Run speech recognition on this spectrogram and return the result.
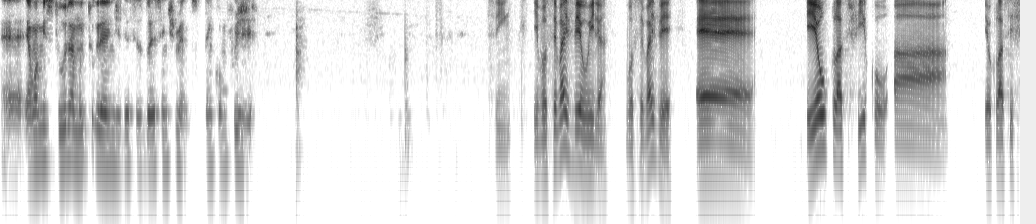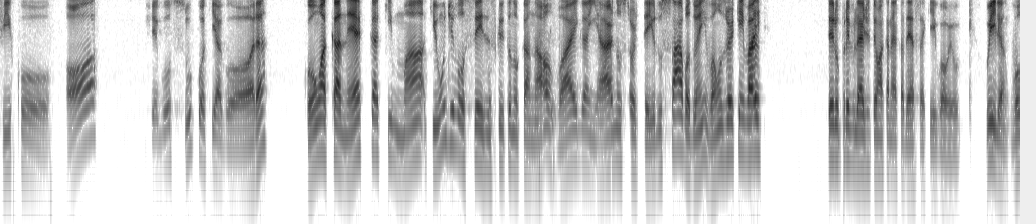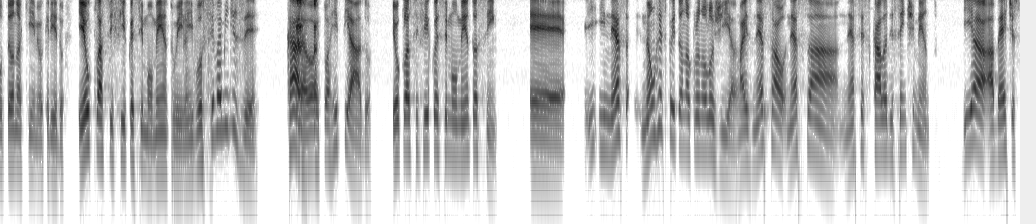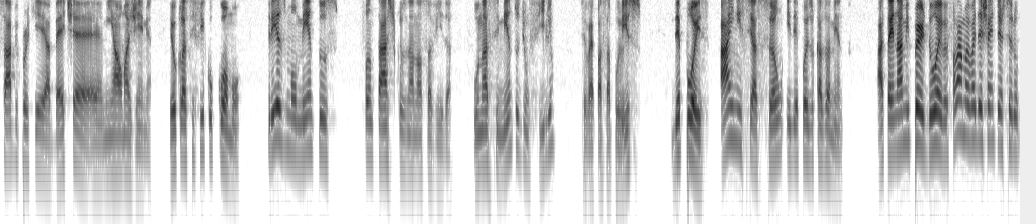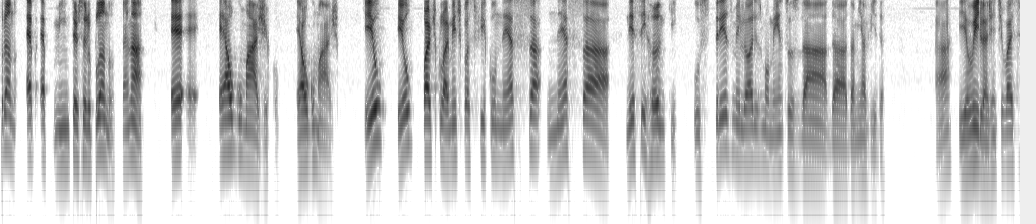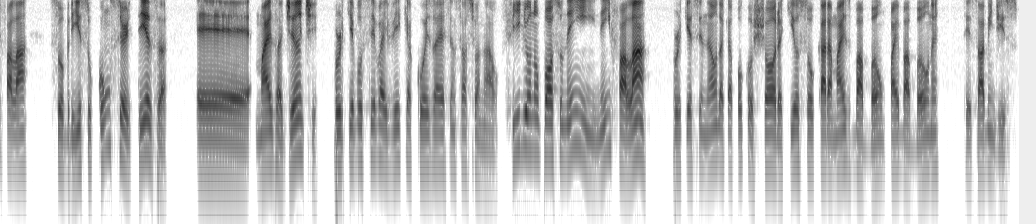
é, é uma mistura muito grande desses dois sentimentos. Tem como fugir. Sim. E você vai ver, William. Você vai ver. É... Eu classifico a. Eu classifico. Ó, chegou suco aqui agora. Com a caneca que, ma... que um de vocês inscrito no canal vai ganhar no sorteio do sábado, hein? Vamos ver quem vai ter o privilégio de ter uma caneca dessa aqui igual eu. William, voltando aqui, meu querido, eu classifico esse momento, William, e você vai me dizer, cara, eu tô arrepiado. Eu classifico esse momento assim, é, e, e, nessa, não respeitando a cronologia, mas nessa, nessa, nessa escala de sentimento. E a, a Beth sabe porque a Beth é, é minha alma gêmea. Eu classifico como três momentos fantásticos na nossa vida: o nascimento de um filho, você vai passar por isso. Depois, a iniciação e depois o casamento. A Tainá me perdoa e vai falar, ah, mas vai deixar em terceiro plano? É, é em terceiro plano, Tainá? É, é, é, algo mágico. É algo mágico. Eu, eu particularmente classifico nessa, nessa, nesse ranking os três melhores momentos da, da, da minha vida. Tá? E William, a gente vai se falar sobre isso com certeza é, mais adiante, porque você vai ver que a coisa é sensacional. Filho, eu não posso nem, nem falar, porque senão daqui a pouco eu choro aqui. Eu sou o cara mais babão, pai babão, né? Vocês sabem disso.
